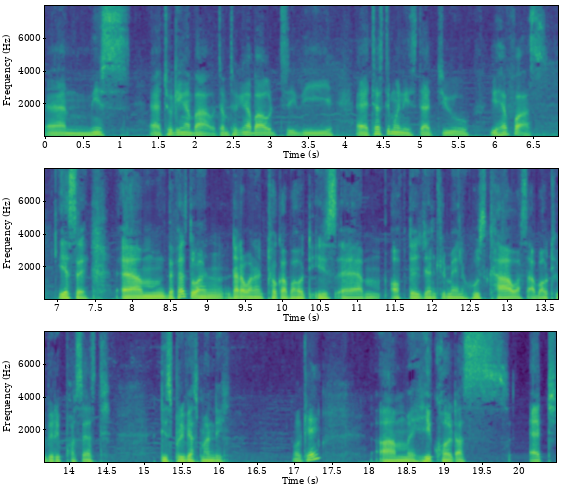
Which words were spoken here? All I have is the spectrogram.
um, miss uh, talking about. I'm talking about the uh, testimonies that you you have for us. Yes, sir. Um, the first one that I want to talk about is um, of the gentleman whose car was about to be repossessed this previous Monday. Okay. Um, he called us at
